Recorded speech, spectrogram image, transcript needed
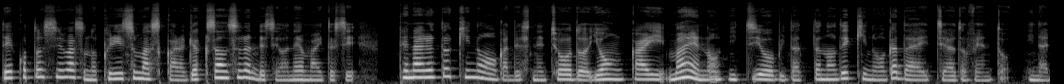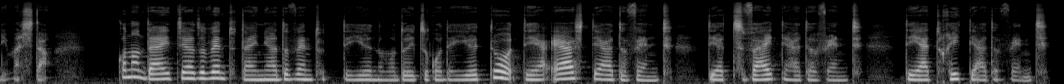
で、今年はそのクリスマスから逆算するんですよね、毎年。ってなると昨日がですね、ちょうど4回前の日曜日だったので、昨日が第1アドベントになりました。この第1アドベント、第2アドベントっていうのもドイツ語で言うと、der erste Advent, der zweite Advent, der dritte Advent,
